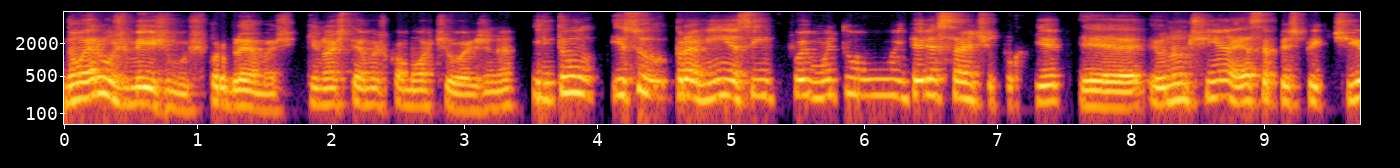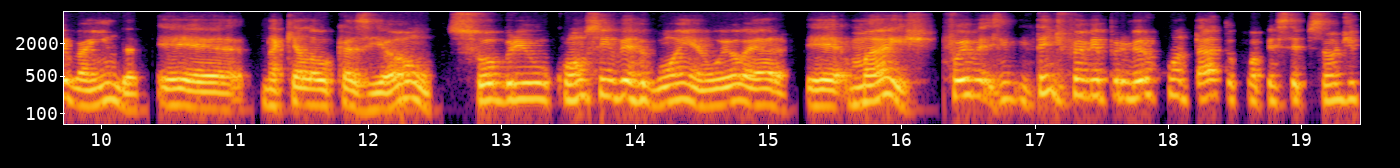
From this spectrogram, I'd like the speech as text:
não eram os mesmos problemas que nós temos com a morte hoje, né? Então isso para mim assim foi muito interessante porque é, eu não tinha essa perspectiva ainda é, naquela ocasião sobre o quão sem vergonha eu era. É, mas foi, entende, foi meu primeiro contato com a percepção de,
